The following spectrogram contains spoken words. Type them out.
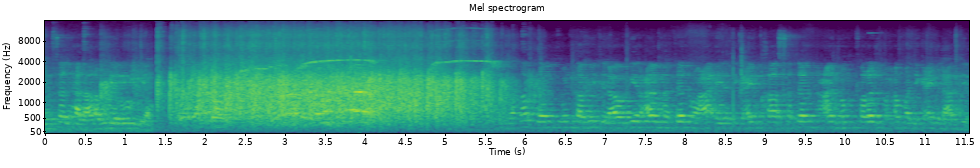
المسلحة العربية الليبية. مقدم من قبيلة العوابير عامة وعائلة قعيم خاصة عنهم فرج محمد قعيم العبدي.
